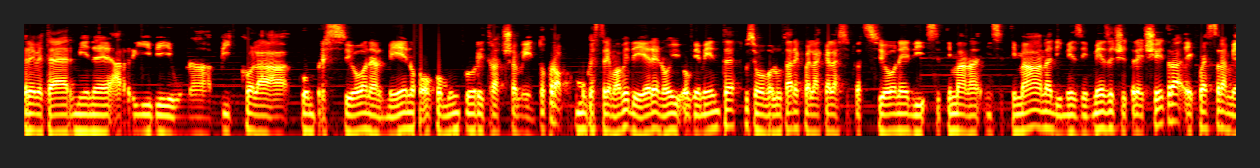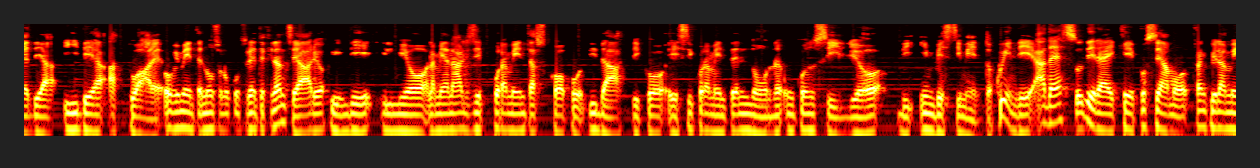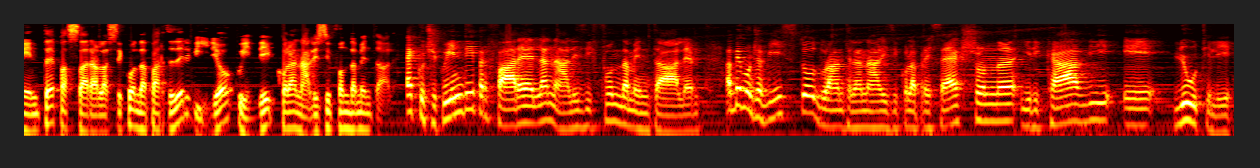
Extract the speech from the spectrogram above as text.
breve termine arrivi una piccola compressione almeno o comunque un ritracciamento. Però comunque staremo a vedere. Noi ovviamente possiamo valutare quella che è la situazione di settimana in settimana di mese in mese eccetera eccetera e questa è la mia idea, idea attuale. Ovviamente non sono un consulente finanziario quindi mio, la mia analisi è puramente a scopo didattico e sicuramente non un consiglio di investimento. Quindi adesso direi che possiamo tranquillamente passare alla seconda parte del video quindi con l'analisi fondamentale eccoci quindi per fare l'analisi analisi fondamentale. Abbiamo già visto durante l'analisi con la price action i ricavi e gli utili,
